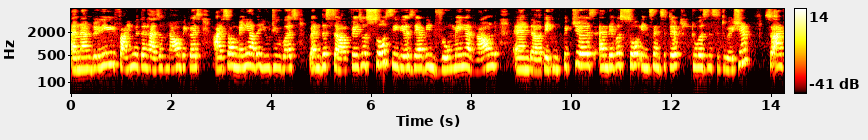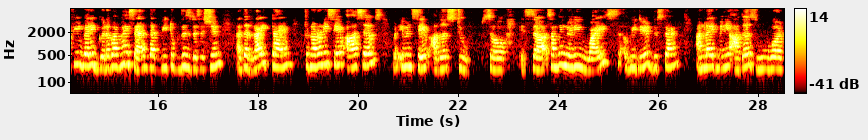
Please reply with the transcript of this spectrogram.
And i'm really fine with it as of now because i saw many other youtubers when this uh, phase was so serious they have been roaming around and uh, taking pictures and they were so insensitive towards the situation. So i feel very good about myself that we took this decision at the right time to not only save ourselves but even save others too so it's uh, something really wise we did this time. Unlike many others who were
